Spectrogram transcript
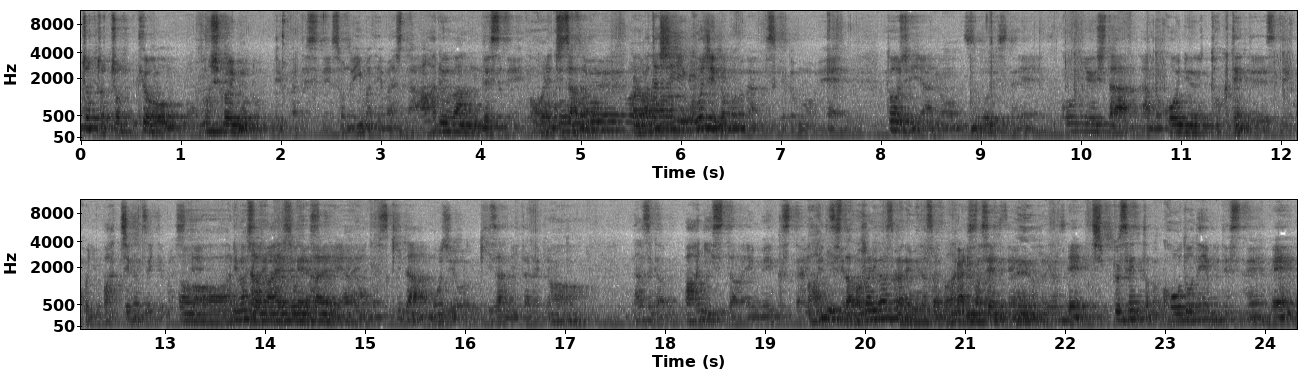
ちょっとちょ今日面白いものっていうかですねその今出ました R1 ですね。これ実はあのこれ私個人のものなんですけども、えー、当時あのすごいですね、えー、購入したあの購入特典でですねここにバッジがついてましてありましたね。ね、はいはい、あの好きな文字を刻んでいただけるとなぜかバニスター MX 大バニスターわかりますかね皆さん。わかりませんね。えチップセットのコードネームですね。え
